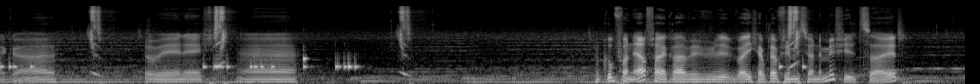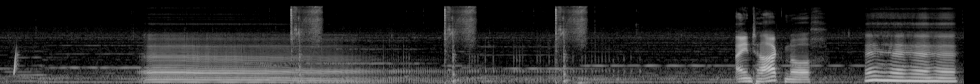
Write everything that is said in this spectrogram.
egal. Zu wenig. Äh. Das Kupfer nervt halt gerade, weil ich habe glaube für die Mission nicht mehr viel Zeit. Äh. Ein Tag noch.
